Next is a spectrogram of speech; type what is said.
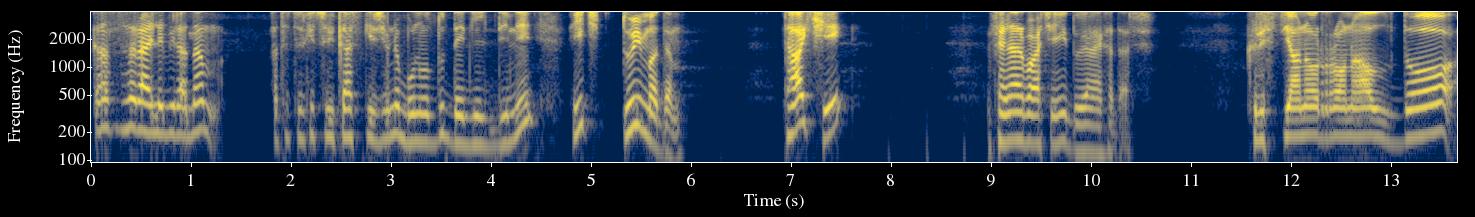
Galatasaraylı bir adam Atatürk'e suikast girişiminde bulunuldu denildiğini hiç duymadım. Ta ki Fenerbahçe'yi duyana kadar. Cristiano Ronaldo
